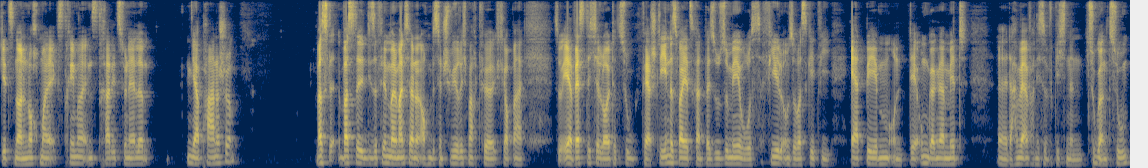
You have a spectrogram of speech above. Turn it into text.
geht's noch mal extremer ins traditionelle japanische. Was, was diese Filme manchmal dann auch ein bisschen schwierig macht für, ich glaube mal, so eher westliche Leute zu verstehen. Das war jetzt gerade bei Susume, wo es viel um sowas geht wie Erdbeben und der Umgang damit, äh, da haben wir einfach nicht so wirklich einen Zugang zu.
